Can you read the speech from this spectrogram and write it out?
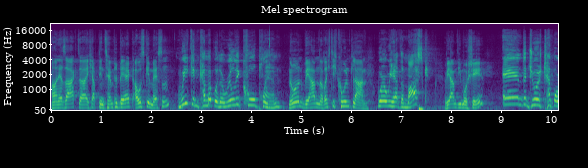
Und er sagt, äh, ich habe den Tempelberg ausgemessen. We can come up with a really cool plan Nun, wir haben einen richtig coolen Plan. where we have the mosque Wir haben die Moschee and the Jewish temple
